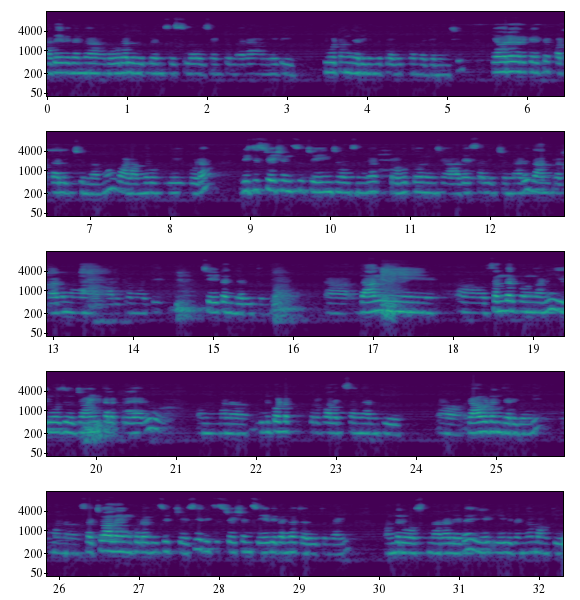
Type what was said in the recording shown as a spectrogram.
అదేవిధంగా రూరల్ ప్రెన్సెస్లో సెంటున్నర అనేది ఇవ్వటం జరిగింది ప్రభుత్వం దగ్గర నుంచి. ఎవరెవరికైతే పట్టాలు ఇచ్చున్నామో వాళ్ళందరికీ కూడా రిజిస్ట్రేషన్స్ చేయించవలసిందిగా ప్రభుత్వం నుంచి ఆదేశాలు ఇచ్చున్నారు దాని ప్రకారం మనం కార్యక్రమం అయితే చేయటం జరుగుతుంది. దాని సందర్భంగానే ఈరోజు జాయింట్ కలెక్టర్ గారు మన వినుకొండ పురపాలక సంఘానికి రావడం జరిగింది. మన సచివాలయం కూడా విజిట్ చేసి రిజిస్ట్రేషన్స్ ఏ విధంగా జరుగుతున్నాయి అందరూ వస్తున్నారా లేదా ఏ ఏ విధంగా మనకి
